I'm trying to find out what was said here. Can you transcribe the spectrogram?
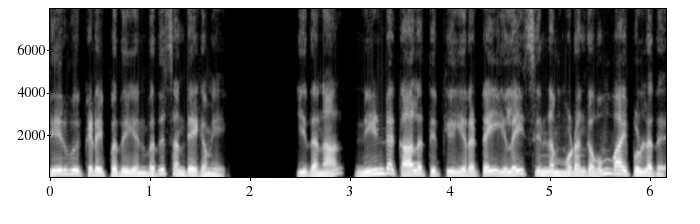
தீர்வு கிடைப்பது என்பது சந்தேகமே. இதனால் நீண்ட காலத்திற்கு இரட்டை இலை சின்னம் முடங்கவும் வாய்ப்புள்ளது.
